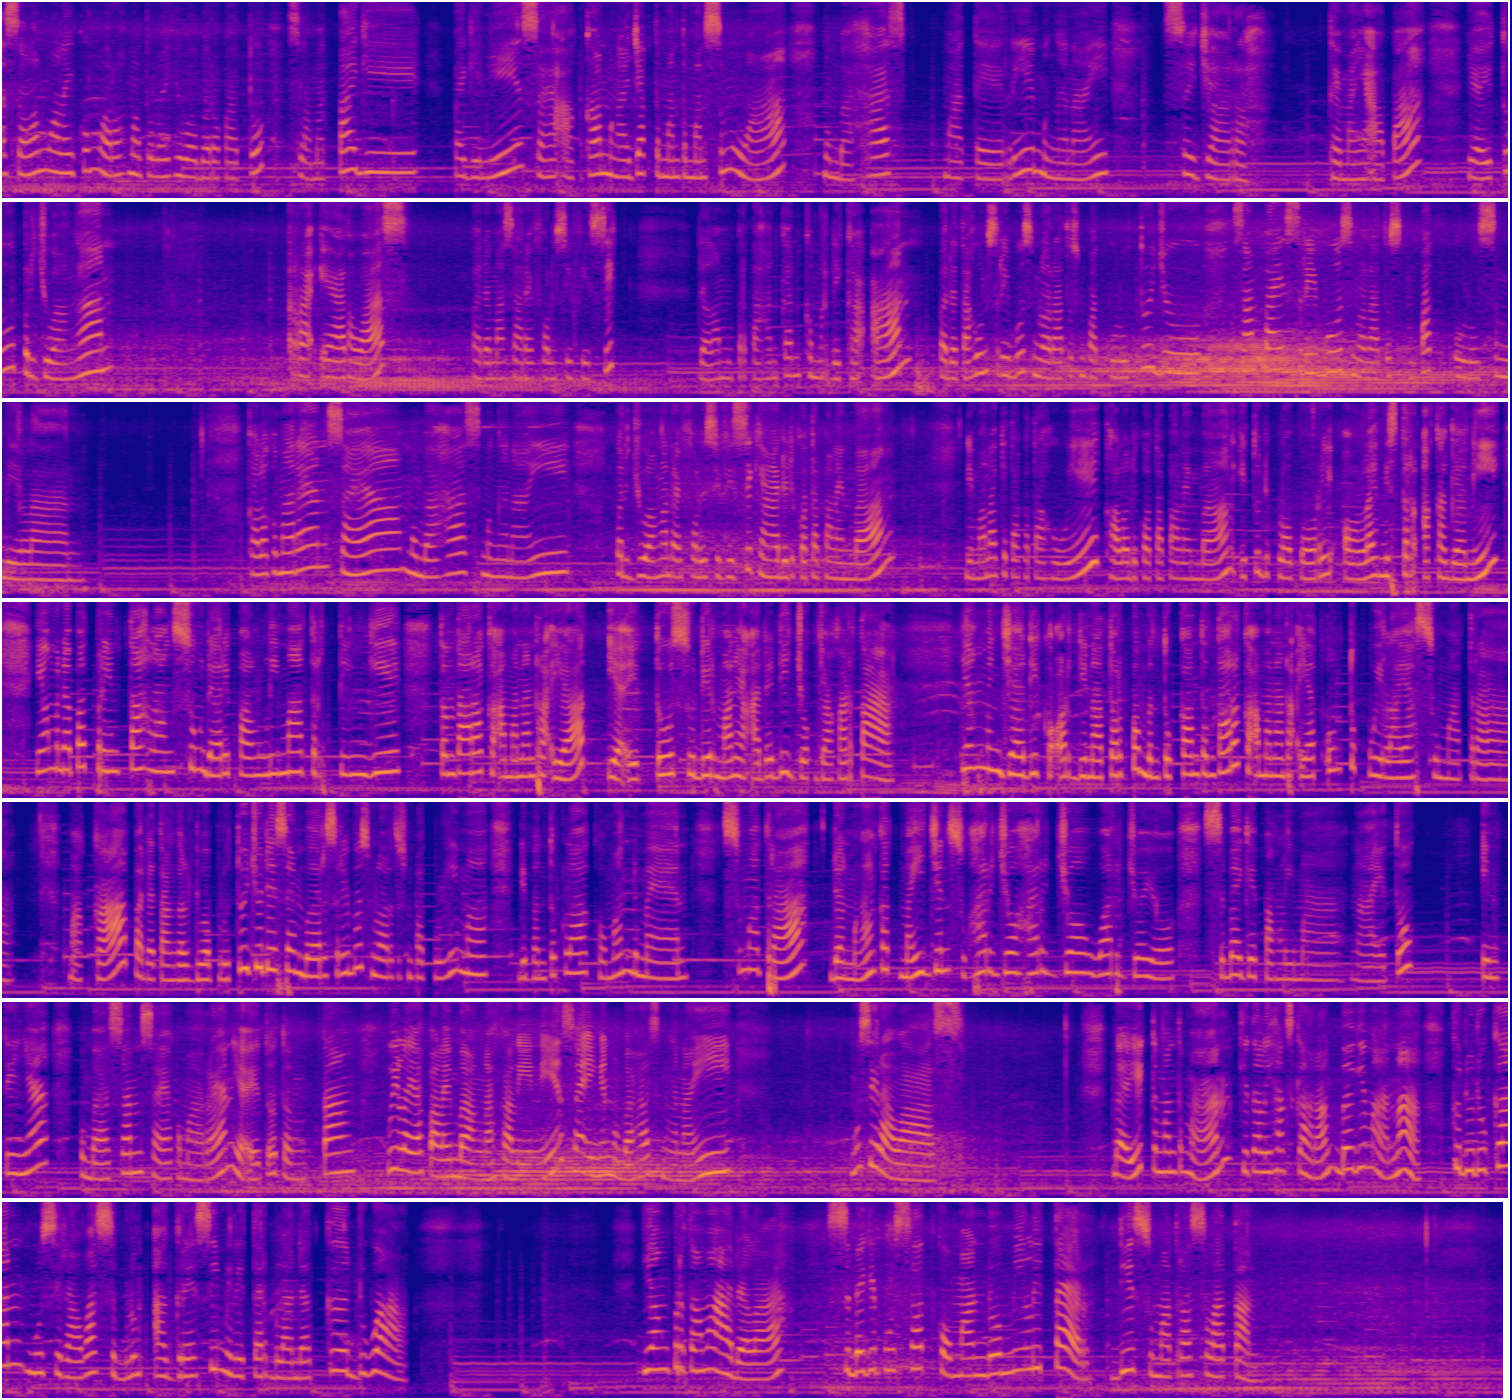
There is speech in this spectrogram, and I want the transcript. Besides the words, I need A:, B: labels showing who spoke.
A: Assalamualaikum warahmatullahi wabarakatuh. Selamat pagi. Pagi ini saya akan mengajak teman-teman semua membahas materi mengenai sejarah. Temanya apa? Yaitu perjuangan rakyat awas pada masa revolusi fisik dalam mempertahankan kemerdekaan pada tahun 1947 sampai 1949. Kalau kemarin saya membahas mengenai perjuangan revolusi fisik yang ada di Kota Palembang, di mana kita ketahui kalau di kota Palembang itu dipelopori oleh Mr. Akagani yang mendapat perintah langsung dari Panglima tertinggi Tentara Keamanan Rakyat yaitu Sudirman yang ada di Yogyakarta yang menjadi koordinator pembentukan Tentara Keamanan Rakyat untuk wilayah Sumatera. Maka pada tanggal 27 Desember 1945 dibentuklah Komandemen Sumatera dan mengangkat Maijen Suharjo Harjo Warjoyo sebagai panglima. Nah, itu intinya pembahasan saya kemarin yaitu tentang wilayah Palembang. Nah, kali ini saya ingin membahas mengenai Musirawas. Baik, teman-teman, kita lihat sekarang bagaimana kedudukan Musirawas sebelum agresi militer Belanda kedua. Yang pertama adalah sebagai pusat komando militer di Sumatera Selatan.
